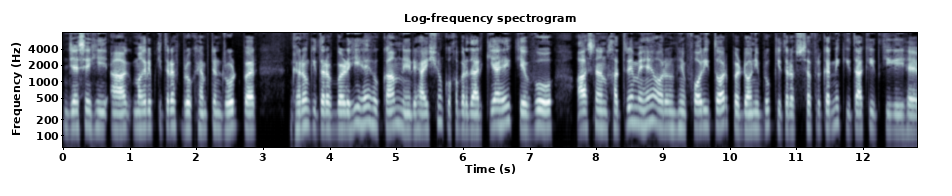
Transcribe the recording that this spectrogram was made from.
جیسے ہی آگ مغرب کی طرف بروک ہیمپٹن روڈ پر گھروں کی طرف بڑھ رہی ہے، حکام نے رہائشیوں کو خبردار کیا ہے کہ وہ آسان خطرے میں ہیں اور انہیں فوری طور پر ڈونی بروک کی طرف سفر کرنے کی تاکید کی گئی ہے۔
